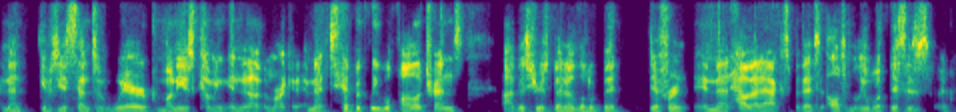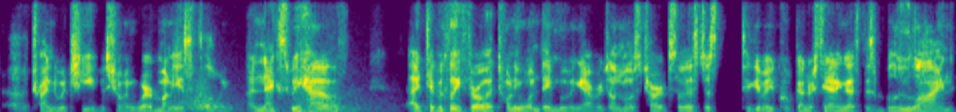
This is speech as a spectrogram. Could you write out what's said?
And that gives you a sense of where money is coming in and out of the market. And that typically will follow trends. Uh, this year's been a little bit different in that how that acts, but that's ultimately what this is uh, uh, trying to achieve is showing where money is flowing. Uh, next, we have, I typically throw a 21 day moving average on most charts. So that's just to give a quick understanding. That's this blue line.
